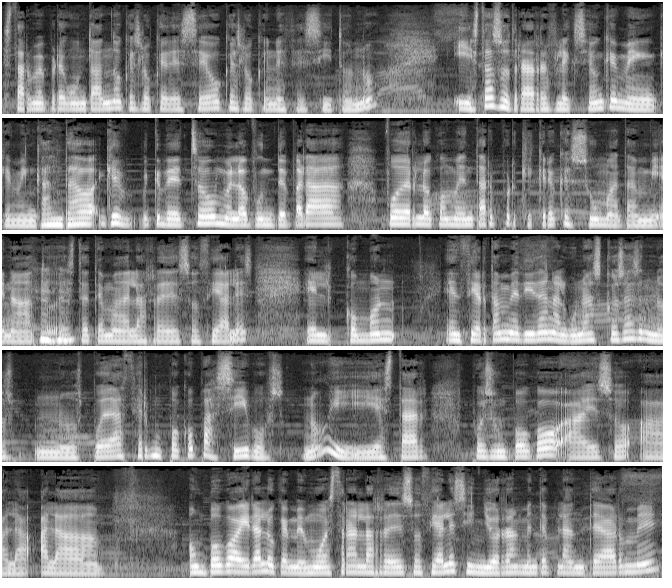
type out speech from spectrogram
estarme preguntando qué es lo que deseo, qué es lo que necesito, ¿no? Y esta es otra reflexión que me, que me encantaba, que que de hecho me lo apunté para poderlo comentar porque creo que suma también a todo Ujú. este tema de las redes sociales, el cómo en cierta medida en algunas cosas nos, nos puede hacer un poco pasivos, ¿no? Y estar pues un poco a eso, a la... A la un poco a ir a lo que me muestran las redes sociales sin yo realmente plantearme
